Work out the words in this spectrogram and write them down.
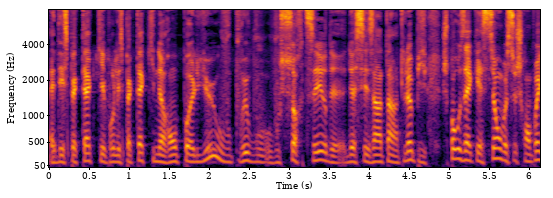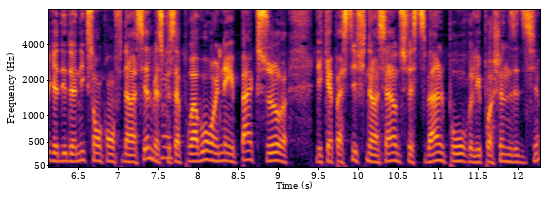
des spectacles, pour les spectacles qui n'auront pas lieu ou vous pouvez vous, vous sortir de, de ces ententes-là? Puis je pose la question parce que je comprends qu'il y a des données qui sont confidentielles, mais est-ce que ça pourrait avoir un impact sur les capacités financières du festival pour les prochaines éditions?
